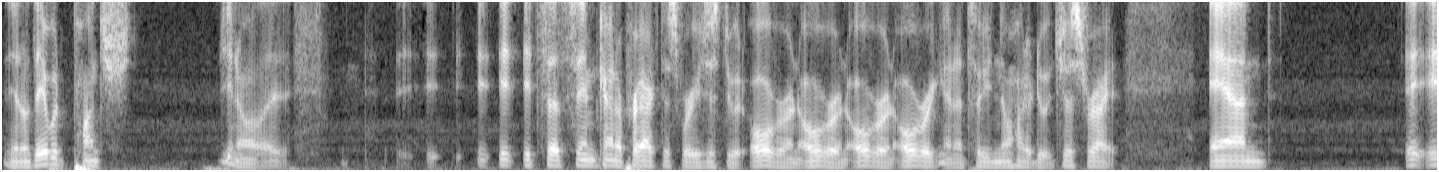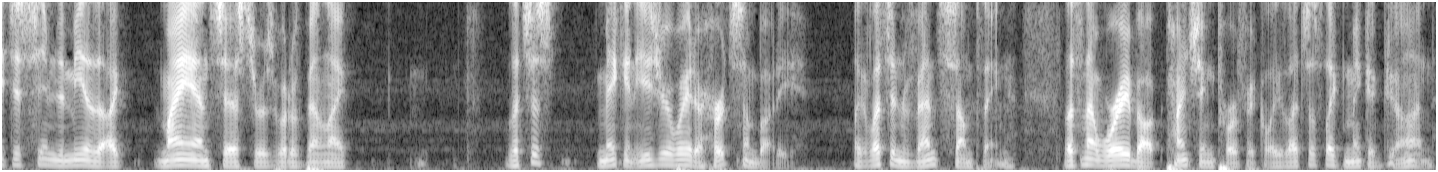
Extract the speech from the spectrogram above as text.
You know, they would punch. You know, it, it, it, it's that same kind of practice where you just do it over and over and over and over again until you know how to do it just right. And it just seemed to me that like my ancestors would have been like, let's just make an easier way to hurt somebody. Like let's invent something. Let's not worry about punching perfectly. Let's just like make a gun,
